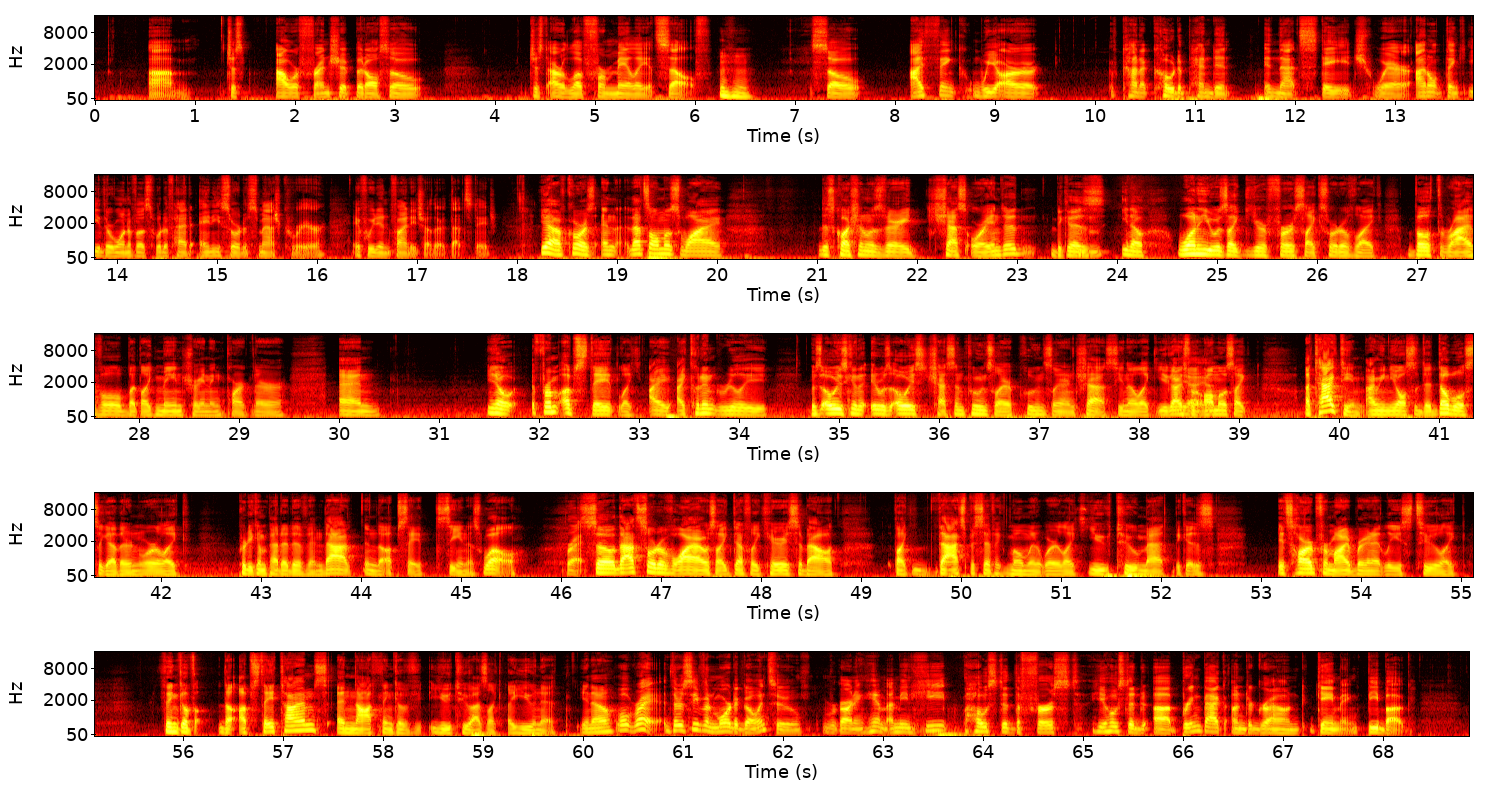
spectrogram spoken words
um, just our friendship, but also just our love for melee itself. Mm-hmm. So I think we are kind of codependent in that stage where I don't think either one of us would have had any sort of Smash career if we didn't find each other at that stage. Yeah, of course. And that's almost why this question was very chess oriented because, mm-hmm. you know, one, he was like your first, like, sort of like both rival but like main training partner. And, you know, from upstate, like, I, I couldn't really. It was always gonna. It was always chess and Poonslayer, Poonslayer and chess. You know, like you guys yeah, were yeah. almost like a tag team. I mean, you also did doubles together and were like pretty competitive in that in the upstate scene as well. Right. So that's sort of why I was like definitely curious about like that specific moment where like you two met because it's hard for my brain at least to like think of the upstate times and not think of you two as like a unit, you know? Well, right. There's even more to go into regarding him. I mean, he hosted the first, he hosted uh, Bring Back Underground Gaming, B-Bug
